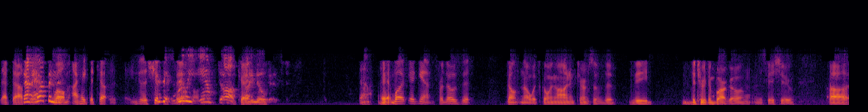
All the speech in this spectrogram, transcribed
that's out That there. happened Well, I hate to tell the ship it really amped up. Okay. I noticed. Yeah. yeah. Well, again, for those that don't know what's going on in terms of the the the truth embargo and this issue, uh,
